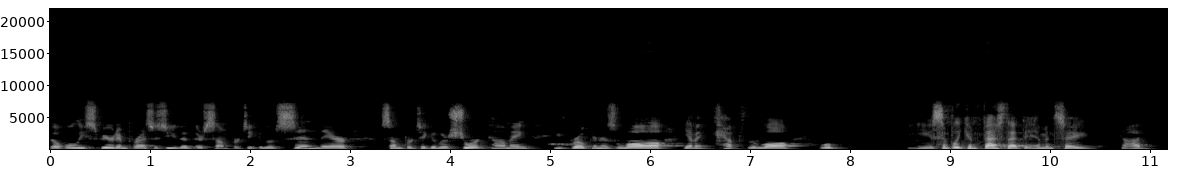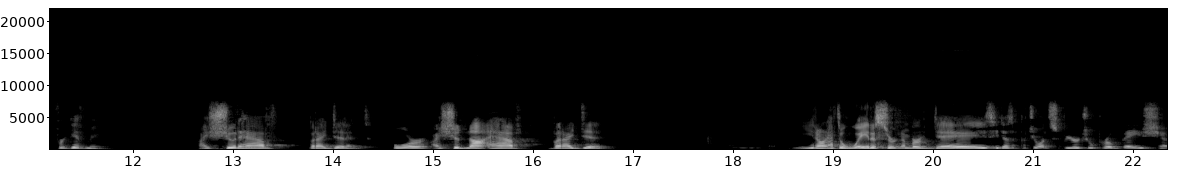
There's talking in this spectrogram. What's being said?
the Holy Spirit impresses you that there's some particular sin there, some particular shortcoming, you've broken His law, you haven't kept the law, well, you simply confess that to Him and say, God, forgive me. I should have, but I didn't. Or I should not have, but I did. You don't have to wait a certain number of days. He doesn't put you on spiritual probation.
